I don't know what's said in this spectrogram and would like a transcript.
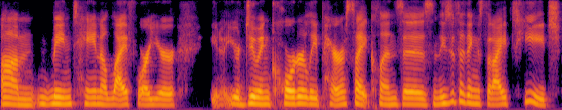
um, maintain a life where you're, you know, you're doing quarterly parasite cleanses. And these are the things that I teach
